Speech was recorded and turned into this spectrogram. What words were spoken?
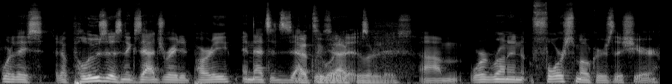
what are they? A palooza is an exaggerated party, and that's That's exactly, exactly what it is. what it is. Um, we're running four smokers this year.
